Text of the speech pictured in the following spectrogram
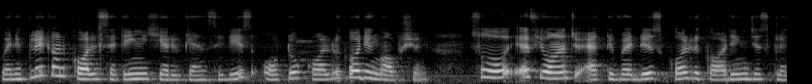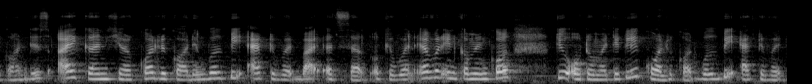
When you click on call setting here you can see this auto call recording option. So if you want to activate this call recording just click on this icon. Here call recording will be activated by itself. Okay whenever incoming call the automatically call record will be activated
